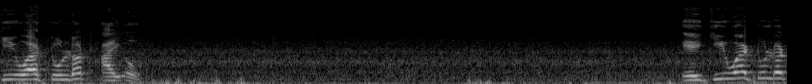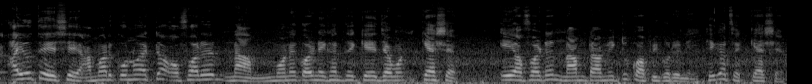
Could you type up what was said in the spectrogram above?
keyword tool dot IO এই কিউআর টুল ডট আইওতে এসে আমার কোনো একটা অফারের নাম মনে করেন এখান থেকে যেমন ক্যাশ অ্যাপ এই অফারটার নামটা আমি একটু কপি করে নিই, ঠিক আছে? Cash App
